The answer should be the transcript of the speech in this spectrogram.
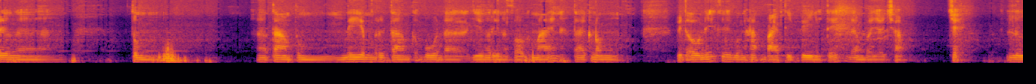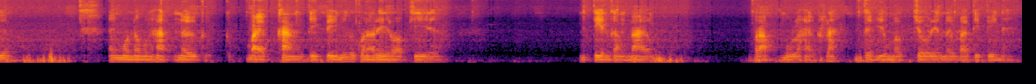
រឿងទុំ តាមទំនៀមឬតាមក្បួនដែលយើងរៀនអក្សរខ្មែរណាតែក្នុងវីដេអូនេះគឺបង្ហាត់បែបទី2នេះទេដើម្បីឲ្យឆាប់ចេះលឿនហើយមុននឹងបង្ហាត់នៅបែបខាងទី2នេះក៏គាត់រៀបរាប់ជានិទានខាងដើមប្រាប់មូលហេតុខ្លះទើបយើងមកចូលរៀននៅបែបទី2នេះ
